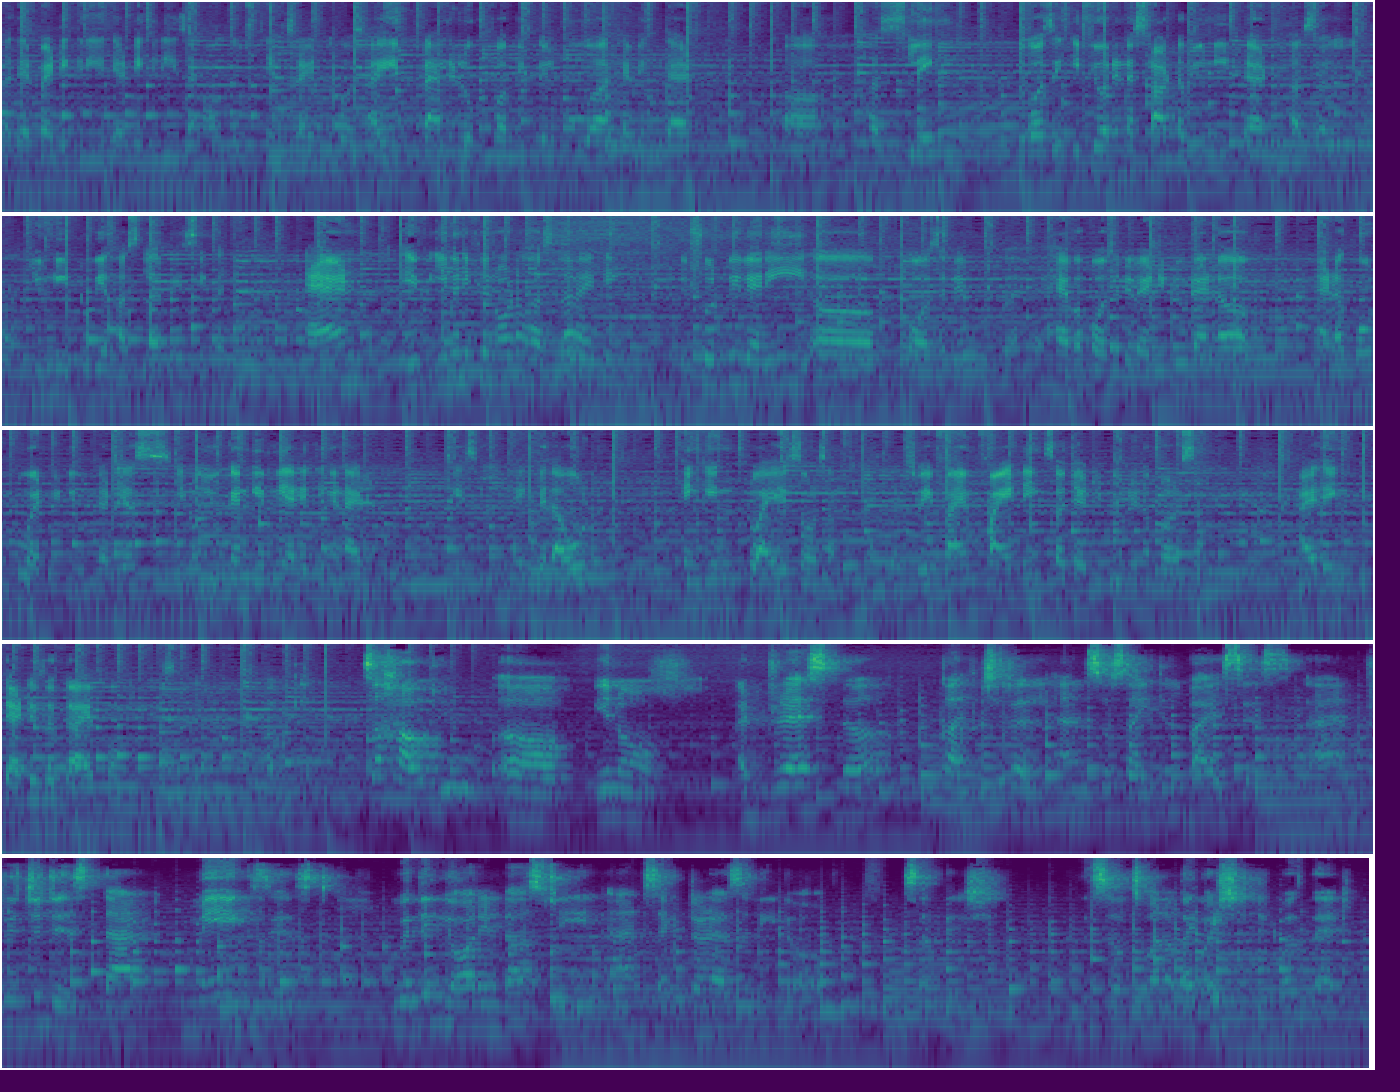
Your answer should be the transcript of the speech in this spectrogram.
uh, their pedigree their degrees and all those things right? Because i primarily look for people who are having that uh, hustling because if you're in a startup you need that hustle uh, you need to be a hustler basically. And if even if you're not a hustler i think you should be very uh, positive have a positive attitude and a and a go-to attitude that yes you know you can give me anything and i'll do it basically like without thinking twice or something like that. So if I'm finding such attitude in a person, I think that is a guy for me. Basically. Okay. So how do you, uh, you know, address the cultural and societal biases and prejudice that may exist within your industry and sector as a leader, Sandesh? This is also one of the questions it was there.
